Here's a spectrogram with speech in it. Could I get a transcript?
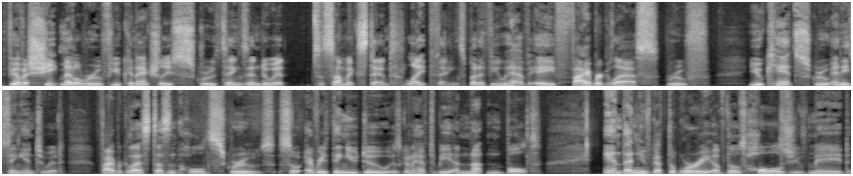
If you have a sheet metal roof, you can actually screw things into it to some extent, light things. But if you have a fiberglass roof, you can't screw anything into it. Fiberglass doesn't hold screws, so everything you do is going to have to be a nut and bolt. And then you've got the worry of those holes you've made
